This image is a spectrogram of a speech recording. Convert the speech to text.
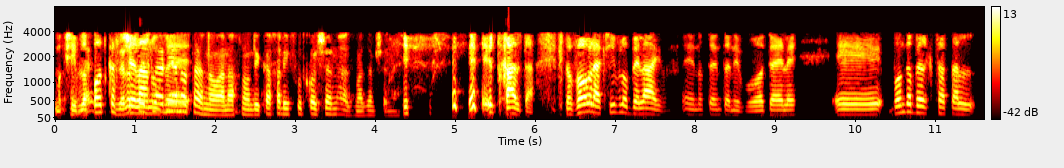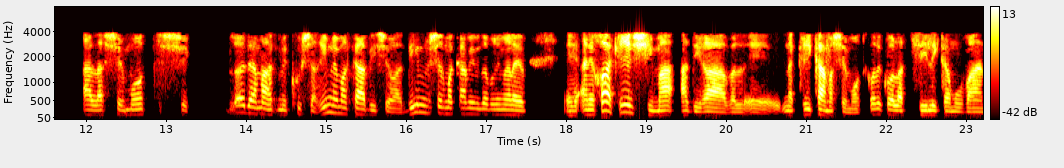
מקשיב לפודקאסט שלנו. זה לא צריך לעניין אותנו, אנחנו ניקח אליפות כל שנה, אז מה זה משנה? התחלת. תבואו להקשיב לו בלייב, אה, נותן את הנבואות האלה. אה, בואו נדבר קצת על, על השמות שלא יודע מה, מקושרים למכבי, שאוהדים של מכבי מדברים עליהם. אה, אני יכול להקריא רשימה אדירה, אבל נקריא כמה שמות. קודם כל, אצילי כמובן,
